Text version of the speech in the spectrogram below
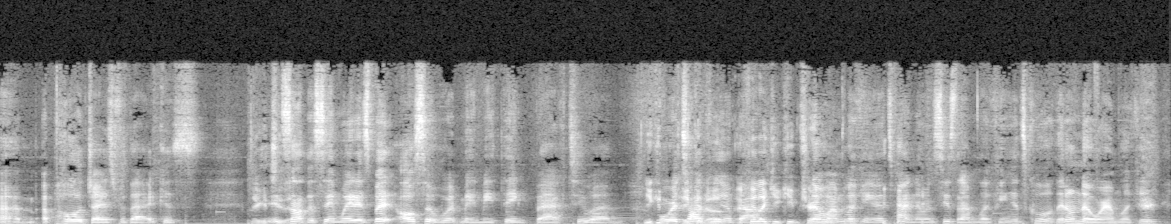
um, apologize for that because I can see it's that. not the same way it is. But also, what made me think back to um, You can we're pick it talking up. I about. feel like you keep trying No, I'm look at- looking. It's fine. No one sees that I'm looking. It's cool. They don't know where I'm looking.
